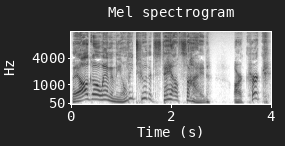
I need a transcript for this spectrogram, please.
They all go in, and the only two that stay outside are Kirk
